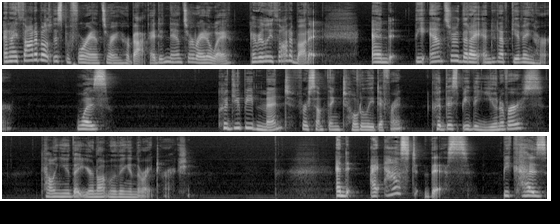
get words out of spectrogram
And I thought about this before answering her back. I didn't answer right away. I really thought about it. And the answer that I ended up giving her was could you be meant for something totally different? Could this be the universe telling you that you're not moving in the right direction? And I asked this because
